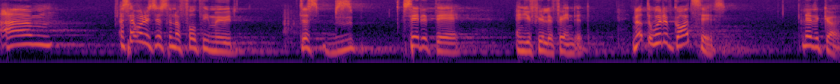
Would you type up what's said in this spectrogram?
um, someone who's just in a filthy mood, just bzz, said it there, and you feel offended. Not the Word of God says? Let it go.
